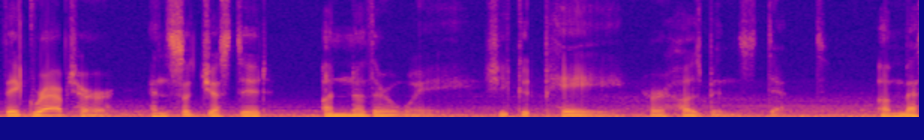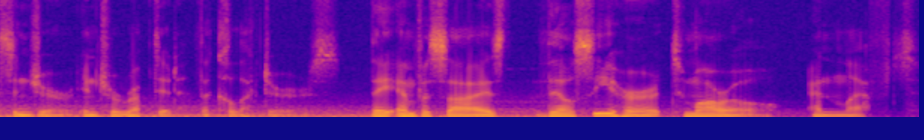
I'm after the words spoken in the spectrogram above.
They grabbed her and suggested another way she could pay her husband's debt. A messenger interrupted the collectors. They emphasized they'll see her tomorrow and left.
